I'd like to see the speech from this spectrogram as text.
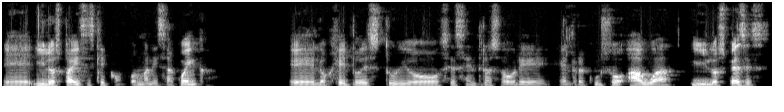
eh, y los países que conforman esa cuenca. El objeto de estudio se centra sobre el recurso agua y los peces.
